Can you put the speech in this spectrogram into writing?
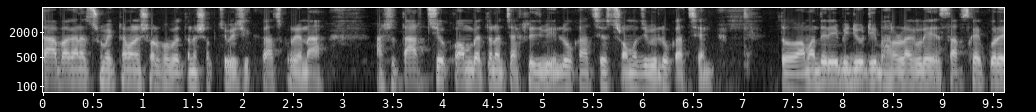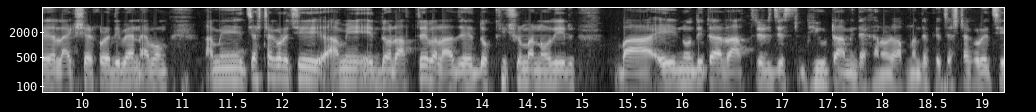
চা বাগানের শ্রমিকটা মানে স্বল্প বেতনে সবচেয়ে বেশি কাজ করে না। আসলে তার চেয়েও কম বেতনের চাকরিজীবী লোক আছে, শ্রমজীবী লোক আছেন। তো আমাদের এই ভিডিওটি ভালো লাগলে সাবস্ক্রাইব করে লাইক শেয়ার করে দিবেন এবং আমি চেষ্টা করেছি, আমি এই রাত্রেবেলা যে দক্ষিণ সুরমা নদীর বা এই নদীটা রাত্রের যে ভিউটা আমি দেখানোর আপনাদেরকে চেষ্টা করেছি।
